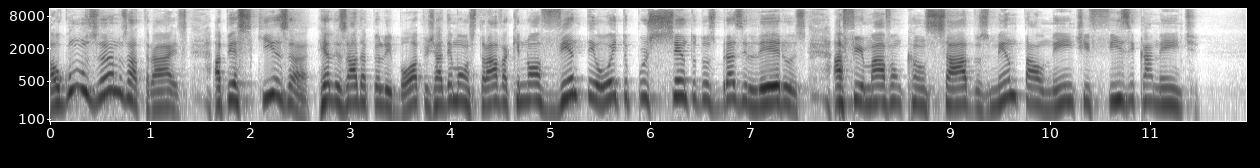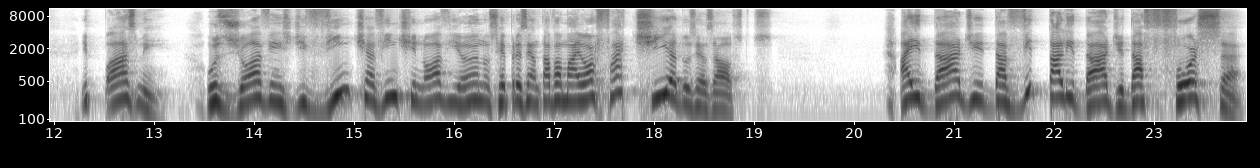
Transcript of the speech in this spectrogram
Alguns anos atrás, a pesquisa realizada pelo IBOP já demonstrava que 98% dos brasileiros afirmavam cansados mentalmente e fisicamente. E pasmem, os jovens de 20 a 29 anos representavam a maior fatia dos exaustos. A idade da vitalidade, da força,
